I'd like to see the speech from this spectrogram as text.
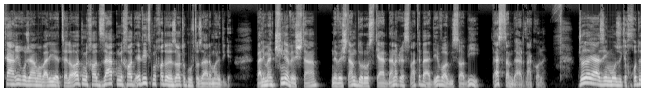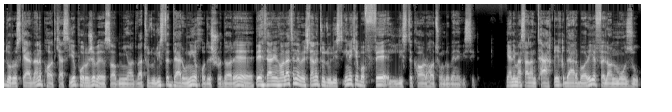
تحقیق و جمعآوری اطلاعات می‌خواد ضبط می‌خواد edit می‌خواد و هزار تا کوفت و زهرمار دیگه. ولی من چی نوشتم؟ نوشتم درست کردن قسمت بعدی وابیسابی. دستم درد نکنه. جدای از این موضوع که خود درست کردن پادکست یه پروژه به حساب میاد و to-do list درونی خودش رو داره بهترین حالت نوشتن to-do list اینه که با فعل لیست کارهاتون رو بنویسید. یعنی مثلا تحقیق درباره فلان موضوع.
